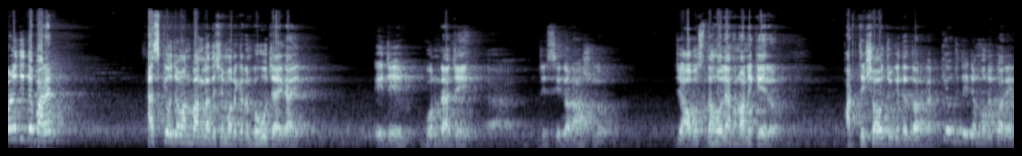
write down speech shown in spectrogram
উনি দিতে পারেন। আজকেও যেমন বাংলাদেশে মনে করেন বহু জায়গায় এই যে বোনরা যে যে সিডর আসলো, যে অবস্থা হলে এখন অনেকের আর্থিক সহযোগিতা দরকার। কেউ যদি এটা মনে করে,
